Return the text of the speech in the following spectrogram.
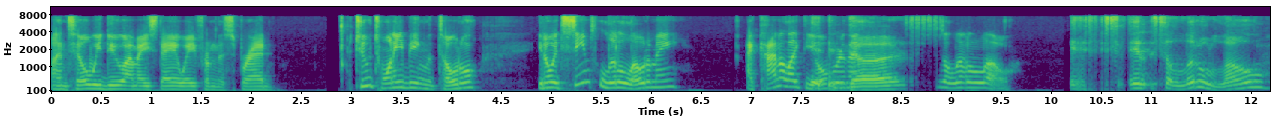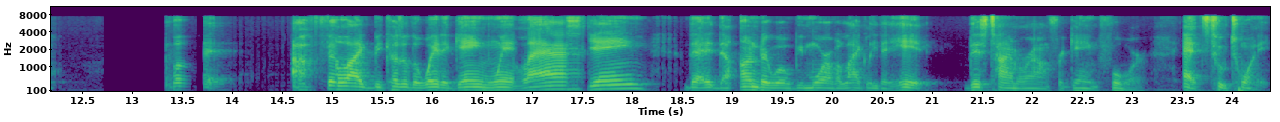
until we do, I may stay away from the spread. 220 being the total You know, it seems a little low to me. I kind of like the over it in that. does. It's a little low. It's it's a little low, but I feel like because of the way the game went last game, that it, the under will be more of a likely to hit this time around for game four at 220.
